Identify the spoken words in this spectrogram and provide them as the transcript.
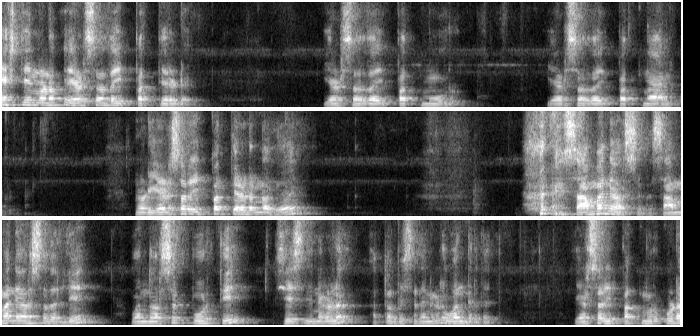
ನೆಕ್ಸ್ಟ್ ಏನು ಮಾಡೋಕ್ಕೆ ಎರಡು ಸಾವಿರದ ಇಪ್ಪತ್ತೆರಡು. ಎರಡು ಸಾವಿರದ ಇಪ್ಪತ್ತ್ಮೂರು ಎರಡು ಸಾವಿರದ ಇಪ್ಪತ್ತ್ನಾಲ್ಕು ನೋಡಿ, ಎರಡು ಸಾವಿರದ ಇಪ್ಪತ್ತೆರಡು ಅನ್ನೋದು ಸಾಮಾನ್ಯ ವರ್ಷದ. ಸಾಮಾನ್ಯ ವರ್ಷದಲ್ಲಿ ಒಂದು ವರ್ಷಕ್ಕೆ ಪೂರ್ತಿ ಶೇಷ ದಿನಗಳು ಅಥವಾ ಬೆಸ ದಿನಗಳು ಒಂದಿರ್ತೈತಿ ಎರಡು ಸಾವಿರದ ಇಪ್ಪತ್ತ್ಮೂರು ಕೂಡ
